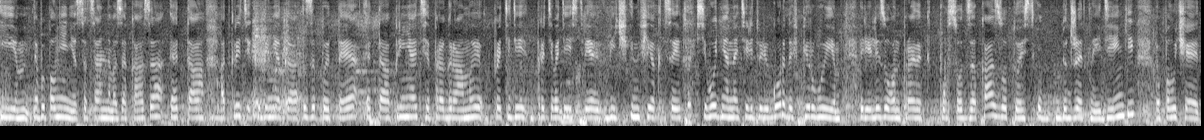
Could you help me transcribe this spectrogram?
и выполнение социального заказа, это открытие кабинета ЗПТ, это принятие программы протиде- противодействия ВИЧ-инфекции. Сегодня на территории города впервые реализован проект по соцзаказу, то есть бюджетные деньги получает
